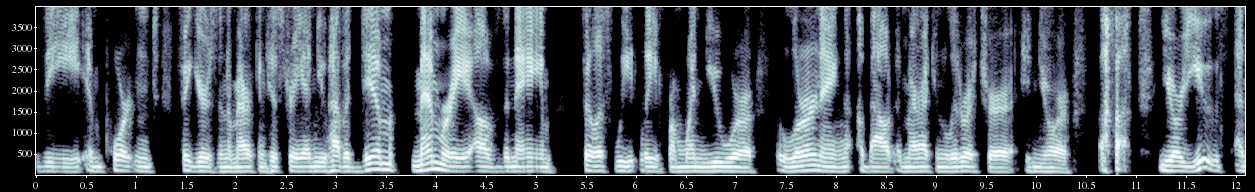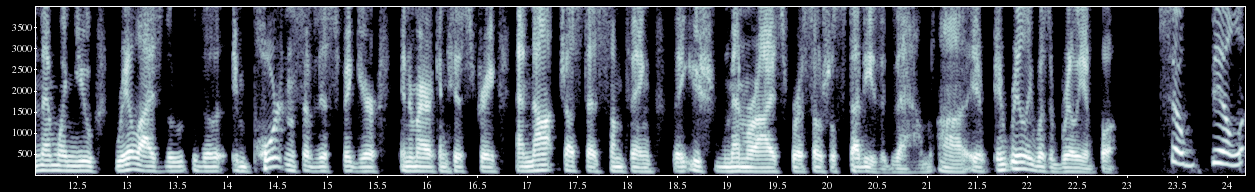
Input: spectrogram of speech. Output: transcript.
the important figures in American history, and you have a dim memory of the name Phillis Wheatley from when you were learning about American literature in your uh, your youth, and then when you realized the the importance of this figure in American history, and not just as something that you should memorize for a social studies exam. Uh, it it really was a brilliant book. So, Bill,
